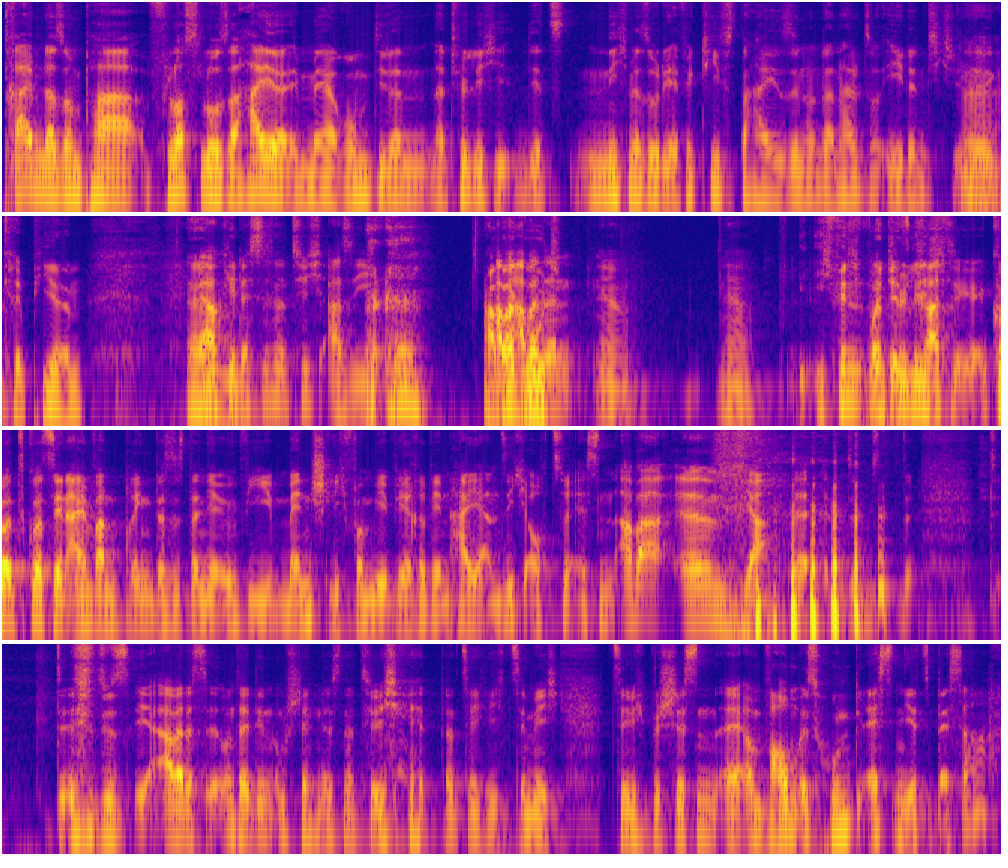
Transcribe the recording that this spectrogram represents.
treiben da so ein paar flosslose Haie im Meer rum, die dann natürlich jetzt nicht mehr so die effektivsten Haie sind und dann halt so elend äh, Ah. krepieren. ja, Ähm, okay, das ist natürlich assi. aber, aber, gut. dann, ja. Ja. ich finde Ich wollte jetzt natürlich. gerade kurz, kurz den Einwand bringen, dass es dann ja irgendwie menschlich von mir wäre, den Hai an sich auch zu essen. Aber ähm, ja, äh, aber das unter den Umständen ist natürlich tatsächlich ziemlich, ziemlich beschissen. Äh, warum ist Hundessen jetzt besser?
